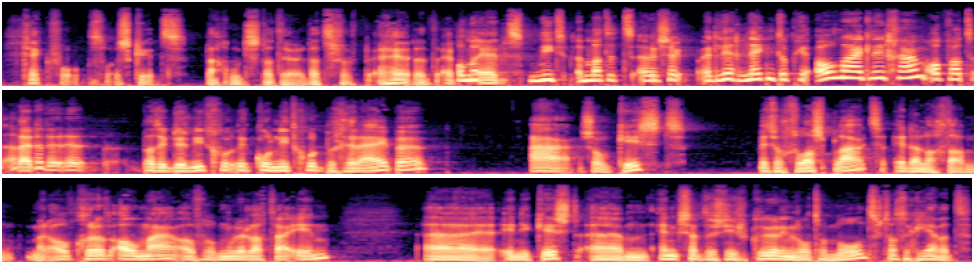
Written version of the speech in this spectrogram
gek vond als kind. Nou goed, dat... dat, hè, dat Omdat het niet... Omdat het, uh, het leek niet op je oma het lichaam? Op wat... Uh, dat, uh, wat ik dus niet goed... Ik kon niet goed begrijpen... A, zo'n kist zo'n glasplaat. En daar lag dan mijn overgrootoma, overgrootmoeder lag daarin. Uh, in die kist. Um, en ik zag dus die verkleuring rond de mond. Toen dacht ik, ja, wat,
